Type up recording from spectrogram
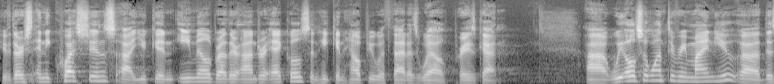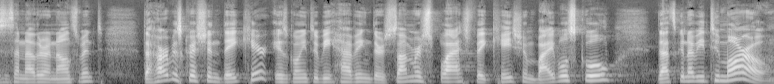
If there's any questions, uh, you can email Brother Andre Eccles and he can help you with that as well. Praise God. Uh, we also want to remind you uh, this is another announcement. The Harvest Christian Daycare is going to be having their Summer Splash Vacation Bible School. That's going to be tomorrow.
